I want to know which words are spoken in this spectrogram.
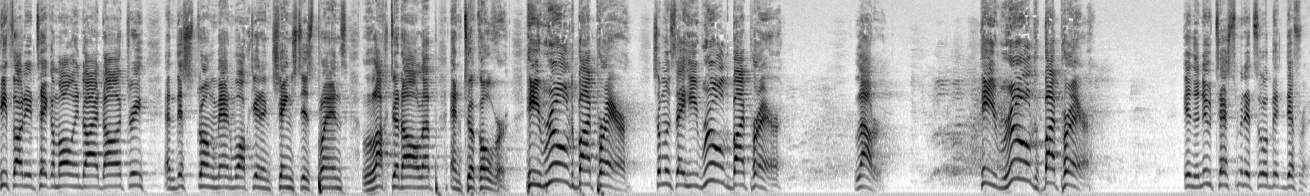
He thought he'd take them all into idolatry. And this strong man walked in and changed his plans, locked it all up, and took over. He ruled by prayer. Someone say, He ruled by prayer. Louder. He ruled by prayer. In the New Testament, it's a little bit different.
